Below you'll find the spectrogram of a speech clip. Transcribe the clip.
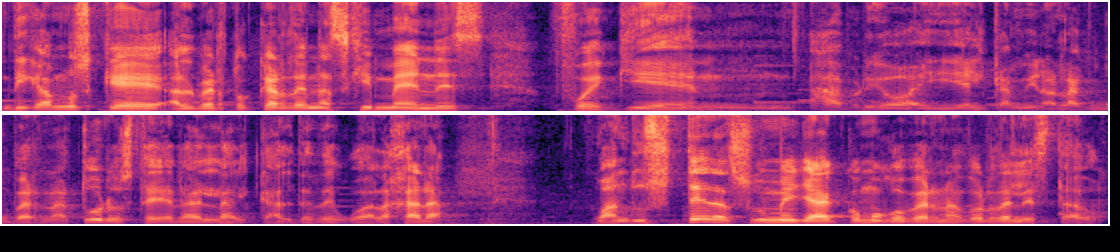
Digamos que Alberto Cárdenas Jiménez fue quien abrió ahí el camino a la gubernatura, usted era el alcalde de Guadalajara. Cuando usted asume ya como gobernador del estado,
